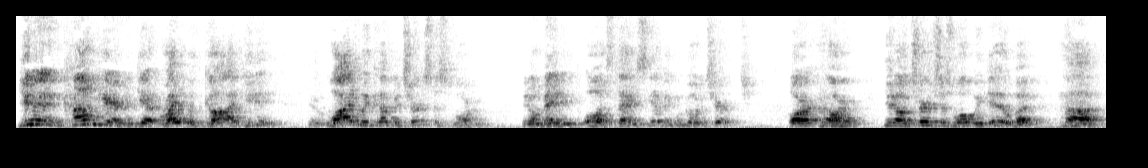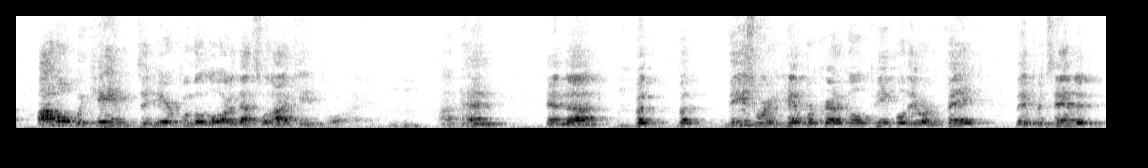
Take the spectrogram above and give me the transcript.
You didn't come here to get right with God. You didn't. Why did we come to church this morning? You know, maybe, oh, it's Thanksgiving, we'll go to church. Or, or you know, church is what we do, but uh, I hope we came to hear from the Lord. That's what I came for. Mm-hmm. Uh, and, and, uh, but, but these were hypocritical people. They were fake. They pretended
